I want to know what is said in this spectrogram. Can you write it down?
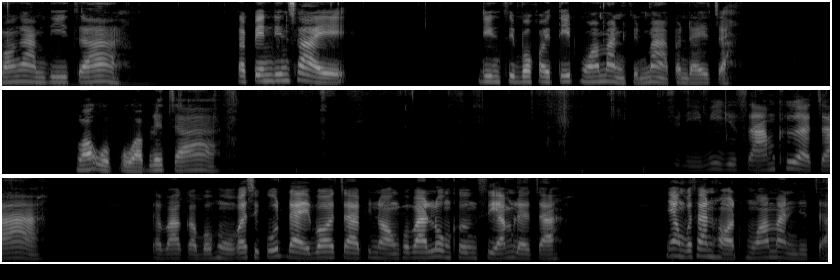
หัวงามดีจ้าถ้าเป็นดินทรายดินสิบ่ค่อยติดหัวมันขึ้นมาปานใดจ้ะหัวอวบๆเลยจ้า อยู่นี่มีอยู่สามเครือจ้า แต่ว่าก็บ่ฮู้ว่าสิกุดได้บ่จ้าพี่น้องเพราะว่าลงเครื่องเสียมแล้วจ้ะยังบ่ทันหอดหัวมันอยู่จ้ะ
